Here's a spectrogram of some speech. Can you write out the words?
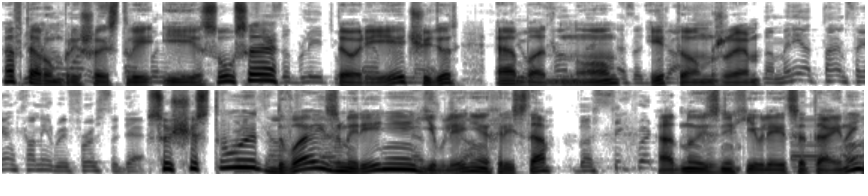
о втором пришествии Иисуса, то речь идет об одном и том же. Существует два измерения явления Христа. Одно из них является тайной,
